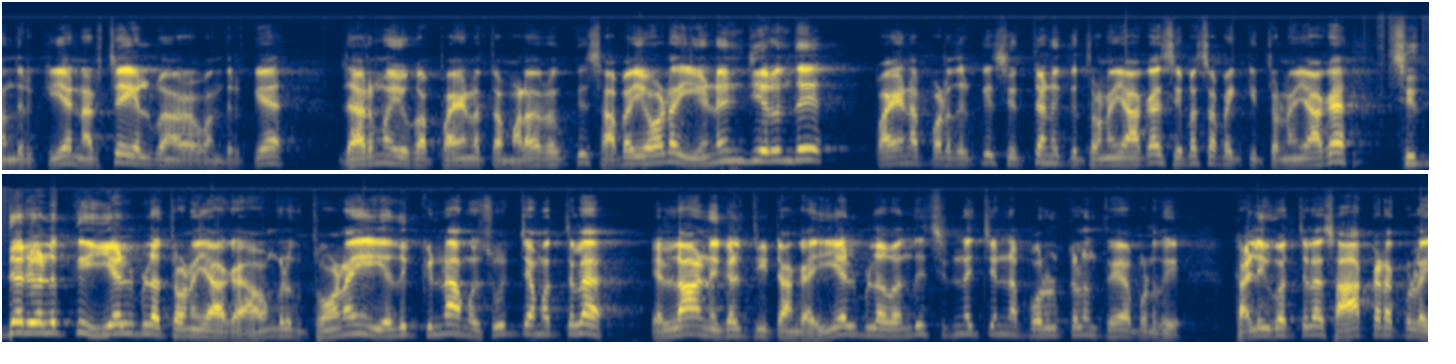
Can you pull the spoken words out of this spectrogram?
வந்திருக்கிய நற்செயல் வந்திருக்கிய தர்மயுக பயணத்தை மலர்றதுக்கு சபையோடு இணைஞ்சிருந்து பயணப்படுறதுக்கு சித்தனுக்கு துணையாக சிவசபைக்கு துணையாக சித்தர்களுக்கு இயல்பில் துணையாக. அவங்களுக்கு துணை எதுக்குன்னா அவங்க சூட்சமத்தில் எல்லாம் நிகழ்த்திட்டாங்க. இயல்பில் வந்து சின்ன சின்ன பொருட்களும் தேவைப்படுது. கலியுகத்தில் சாக்கடைக்குள்ளே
